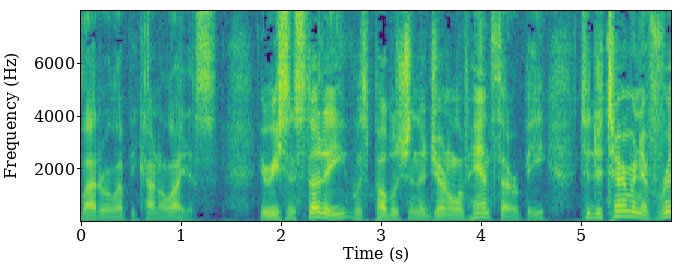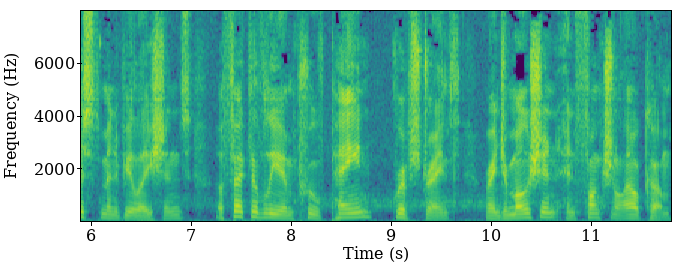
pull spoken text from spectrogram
lateral epicondylitis. A recent study was published in the Journal of Hand Therapy to determine if wrist manipulations effectively improve pain, grip strength, range of motion, and functional outcome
